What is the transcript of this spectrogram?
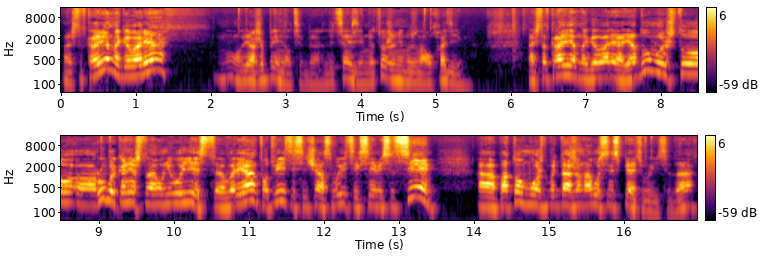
Значит, откровенно говоря, ну, я же принял тебя, лицензия мне тоже не нужна, уходи. Значит, откровенно говоря, я думаю, что э, рубль, конечно, у него есть вариант. Вот видите, сейчас выйти к 77, а потом, может быть, даже на 85 выйти, да.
